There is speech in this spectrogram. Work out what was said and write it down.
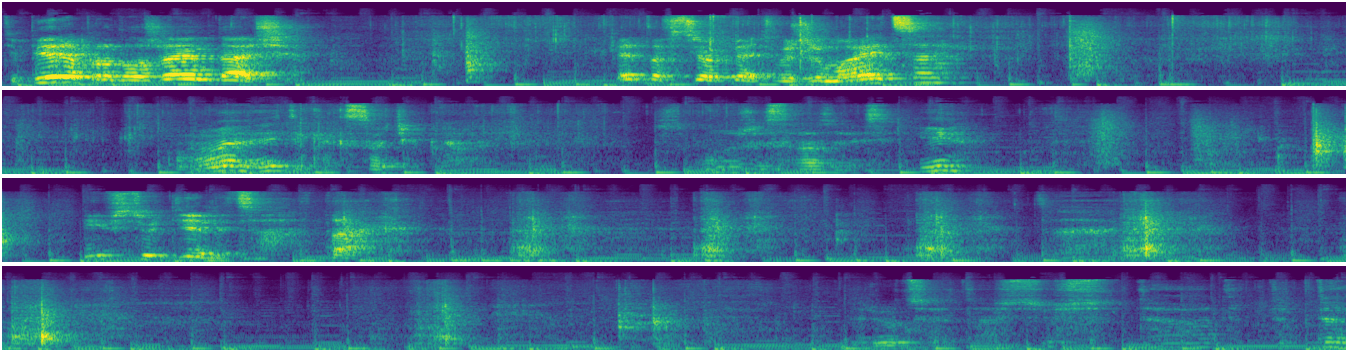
Теперь продолжаем дальше. Это все опять выжимается. Ой, видите, как сочек прям. Он уже сразу весь. И, и все делится. Так. Сюда.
